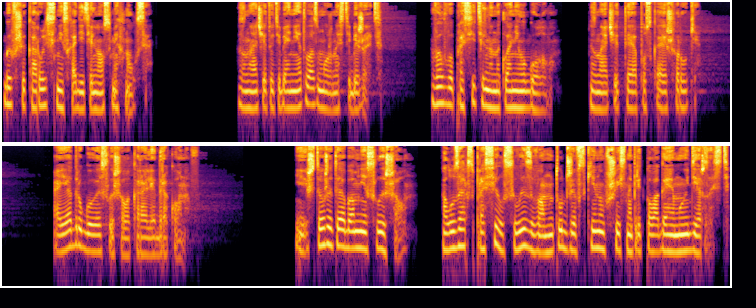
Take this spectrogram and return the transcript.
Бывший король снисходительно усмехнулся. «Значит, у тебя нет возможности бежать». Вэл вопросительно наклонил голову. «Значит, ты опускаешь руки». А я другое слышал о короле драконов. «И что же ты обо мне слышал?» Алузар спросил с вызовом, тут же вскинувшись на предполагаемую дерзость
